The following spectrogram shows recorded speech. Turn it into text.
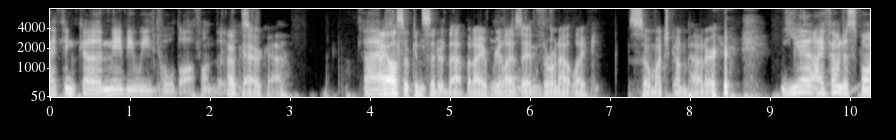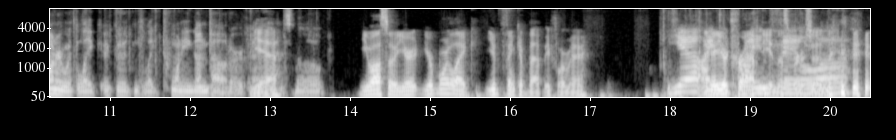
I think uh, maybe we'd hold off on those. Okay, okay. Uh, I also considered that, but I realized I had thrown out like so much gunpowder. Yeah, I found a spawner with like a good like twenty gunpowder. Yeah. So you also you're you're more like you'd think of that before me. yeah, I know do you're crafty in this fail, version. uh,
